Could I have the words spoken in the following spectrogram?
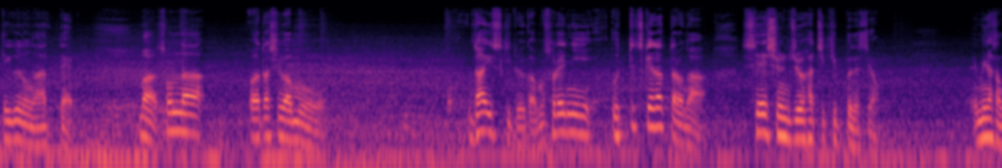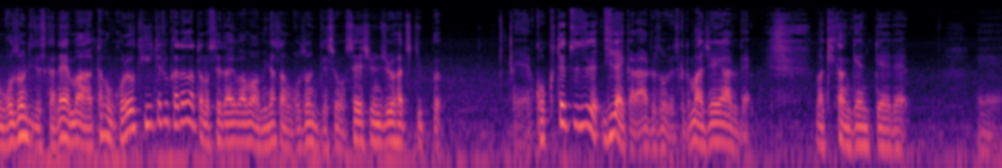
ていうのがあってまあそんな私はもう大好きというかもうそれにうってつけだったのが青春18切符ですよ。皆さんご存知ですかね？まあ多分これを聞いてる方々の世代はまあ皆さんご存知でしょう。青春18切符。えー国鉄時代からあるそうですけど、まあ JR で、まあ期間限定で、え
